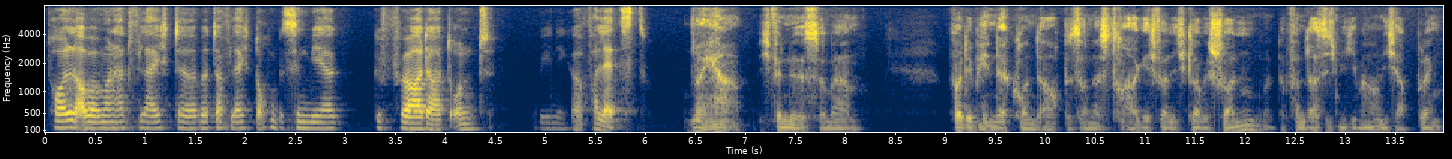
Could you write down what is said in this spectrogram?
toll, aber man hat vielleicht, äh, wird da vielleicht doch ein bisschen mehr gefördert und weniger verletzt. Naja, ich finde es aber vor dem Hintergrund auch besonders tragisch, weil ich glaube schon, und davon lasse ich mich immer noch nicht abbringen,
